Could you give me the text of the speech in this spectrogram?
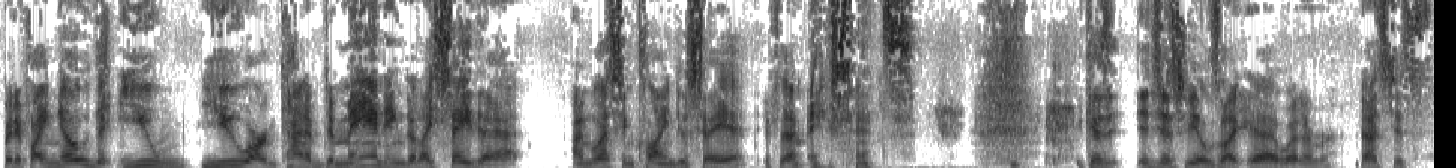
but if I know that you you are kind of demanding that I say that, I'm less inclined to say it, if that makes sense. because it just feels like, yeah, whatever. That's just,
